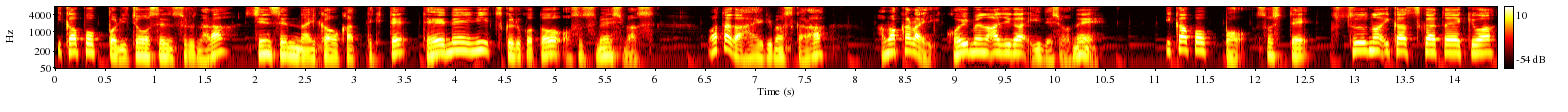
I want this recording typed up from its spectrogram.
イカポッポに挑戦するなら、新鮮なイカを買ってきて丁寧に作ることをお勧めします。綿が入りますから、甘辛い濃いめの味がいいでしょうね。イカポッポ、そして普通のイカ姿焼きは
